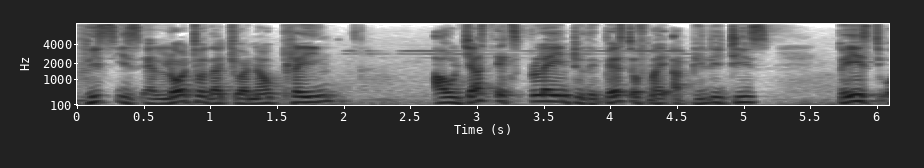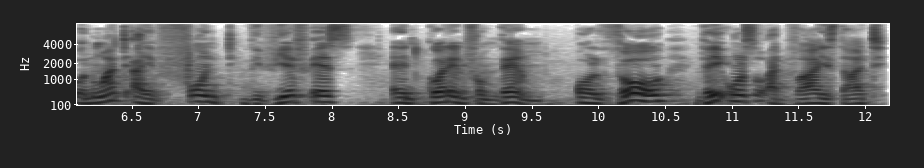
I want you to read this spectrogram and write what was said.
this is a lotto that you are now playing, I'll just explain to the best of my abilities based on what I found the VFS and gotten from them. Although they also advise that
